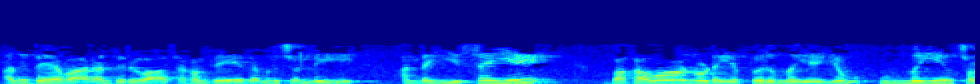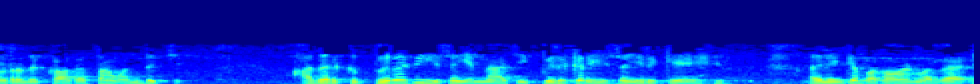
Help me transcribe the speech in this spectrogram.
அது தேவாரம் திருவாசகம் வேதம்னு சொல்லி அந்த இசையே பகவானுடைய பெருமையையும் உண்மையும் சொல்றதுக்காகத்தான் வந்துச்சு. அதற்கு பிறகு இசை என்னாச்சு? இப்ப இருக்கிற இசை இருக்கே. அதுல எங்க பகவான் வர்ற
